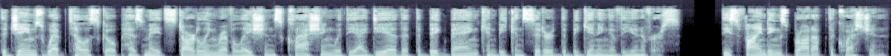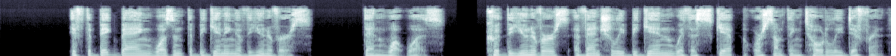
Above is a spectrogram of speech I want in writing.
the James Webb Telescope has made startling revelations clashing with the idea that the Big Bang can be considered the beginning of the universe. These findings brought up the question, if the Big Bang wasn't the beginning of the universe, then what was? Could the universe eventually begin with a skip or something totally different?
